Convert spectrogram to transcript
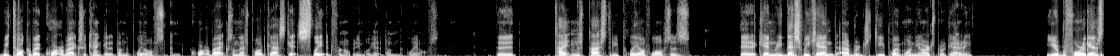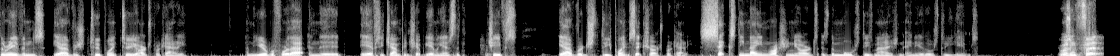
We talk about quarterbacks who can't get it done in the playoffs, and quarterbacks on this podcast get slated for not being able to get it done in the playoffs. The Titans' past three playoff losses, Derrick Henry this weekend averaged 3.1 yards per carry. The year before against the Ravens, he averaged 2.2 yards per carry. And the year before that, in the AFC Championship game against the Chiefs, he averaged 3.6 yards per carry. 69 rushing yards is the most he's managed in any of those three games. He wasn't fit.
